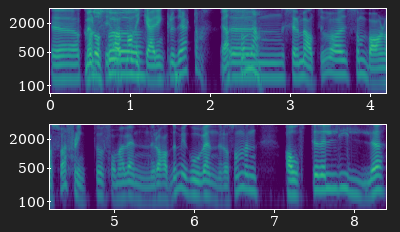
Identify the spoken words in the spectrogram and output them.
Eh, Men kanskje også- at man ikke er inkludert, da. Ja, sånn, ja. Eh, selv om jeg alltid var, som barn også var flink til å få meg venner, og hadde mye gode venner og sånn, men alltid det lille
